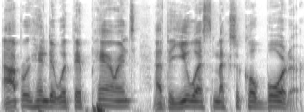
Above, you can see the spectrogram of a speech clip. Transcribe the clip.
apprehended with their parents at the U.S. Mexico border.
